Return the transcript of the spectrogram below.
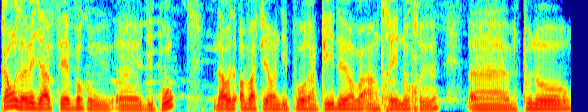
Quand vous avez déjà fait votre euh, dépôt, là, on va faire un dépôt rapide, on va entrer notre, euh, tous nos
